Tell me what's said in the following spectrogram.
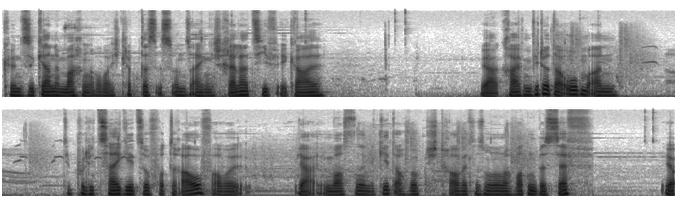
können sie gerne machen, aber ich glaube, das ist uns eigentlich relativ egal. Ja, greifen wieder da oben an. Die Polizei geht sofort drauf, aber ja, im wahrsten Sinne geht auch wirklich drauf. Jetzt müssen wir nur noch warten, bis Seth... Ja.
